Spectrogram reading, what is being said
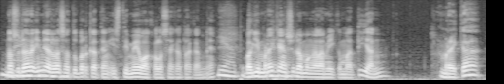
Nah, saudara ini adalah satu berkat yang istimewa kalau saya katakan ya. Ya, betul, Bagi mereka yang sudah mengalami kematian, mereka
